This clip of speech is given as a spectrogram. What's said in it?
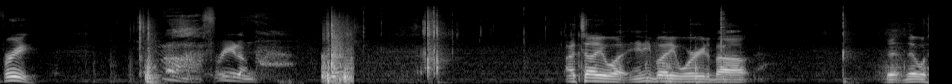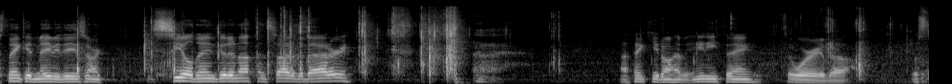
Free. Ah, freedom. I tell you what, anybody worried about that, that was thinking maybe these aren't sealed in good enough inside of the battery, I think you don't have anything to worry about. Those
